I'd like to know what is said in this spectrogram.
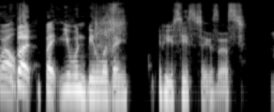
well, but but but you wouldn't be living if you ceased to exist.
